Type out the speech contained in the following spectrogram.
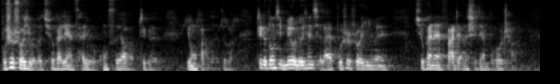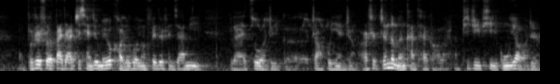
不是说有了区块链才有公司要这个用法的，对吧？这个东西没有流行起来，不是说因为区块链发展的时间不够长，不是说大家之前就没有考虑过用非对称加密。来做这个账户验证，而是真的门槛太高了，PGP、公钥这种，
